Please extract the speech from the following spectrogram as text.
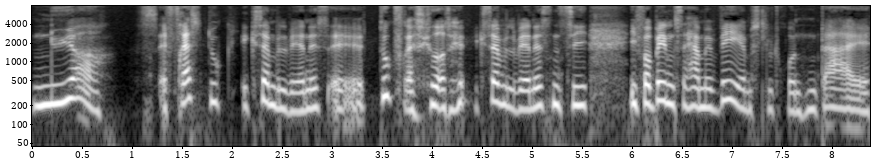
nyere, øh, frisk duk, eksempel vil jeg næsten, øh, dukfrisk hedder det, eksempel vil jeg næsten sige, i forbindelse her med VM-slutrunden, der, øh,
